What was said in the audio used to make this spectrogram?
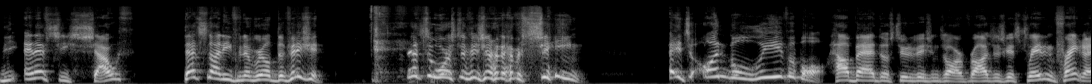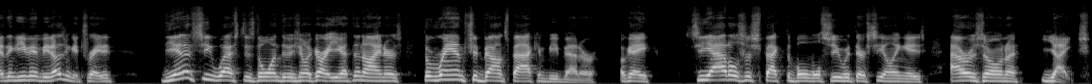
The NFC South, that's not even a real division. That's the worst division I've ever seen. It's unbelievable how bad those two divisions are if Rodgers gets traded. And frankly, I think even if he doesn't get traded, the NFC West is the one division. Like, all right, you got the Niners. The Rams should bounce back and be better. Okay. Seattle's respectable. We'll see what their ceiling is. Arizona, yikes.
